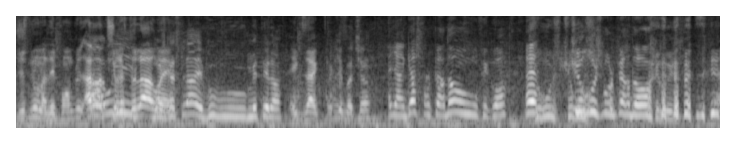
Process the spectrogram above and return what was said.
Juste nous, on a des points en plus. Ah, non, tu oui. restes là, Moi ouais. je reste là et vous vous mettez là. Exact. Ok bah tiens. Il y a un gage pour le perdant ou on fait quoi? Eh, Cul rouge, cul cul rouge. rouge pour le perdant. Cul rouge.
